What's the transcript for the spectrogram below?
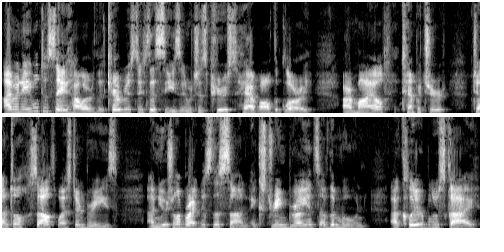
I'm unable to say, however, the characteristics of the season, which appears to have all the glory, are mild temperature, gentle southwestern breeze, unusual brightness of the sun, extreme brilliance of the moon, a clear blue sky,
